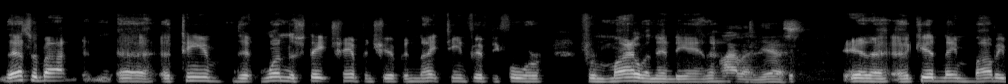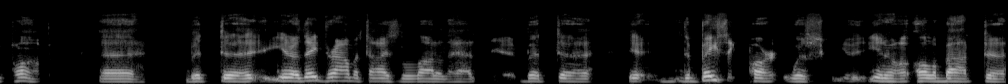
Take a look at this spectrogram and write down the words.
that's about a team that won the state championship in 1954 from Milan, Indiana. Milan, yes. And a, a kid named Bobby Plump. But uh, you know they dramatized a lot of that but uh, it, the basic part was you know all about uh,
